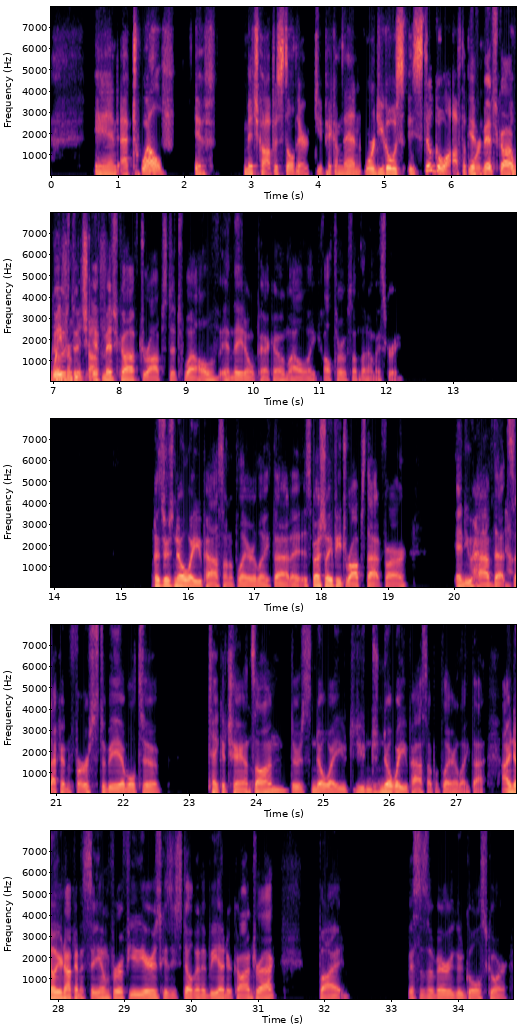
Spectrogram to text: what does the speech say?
And at twelve, if Michkov is still there, do you pick him then, or do you go still go off the if board? Michkov away from to Michkov. if Michkov drops to twelve and they don't pick him, I'll like I'll throw something on my screen. Because there's no way you pass on a player like that, especially if he drops that far, and you have that Yeah. second first to be able to take a chance on. There's no way you you no way you pass up a player like that. I know you're not going to see him for a few years because he's still going to be under contract, but this is a very good goal scorer.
